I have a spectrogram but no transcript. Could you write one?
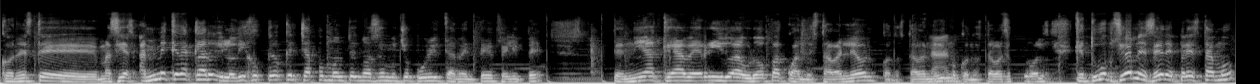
con este Macías? A mí me queda claro, y lo dijo, creo que el Chapo Montes no hace mucho públicamente, Felipe, tenía que haber ido a Europa cuando estaba en León, cuando estaba en Ritmo, cuando estaba haciendo goles, que tuvo opciones ¿eh? de préstamo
